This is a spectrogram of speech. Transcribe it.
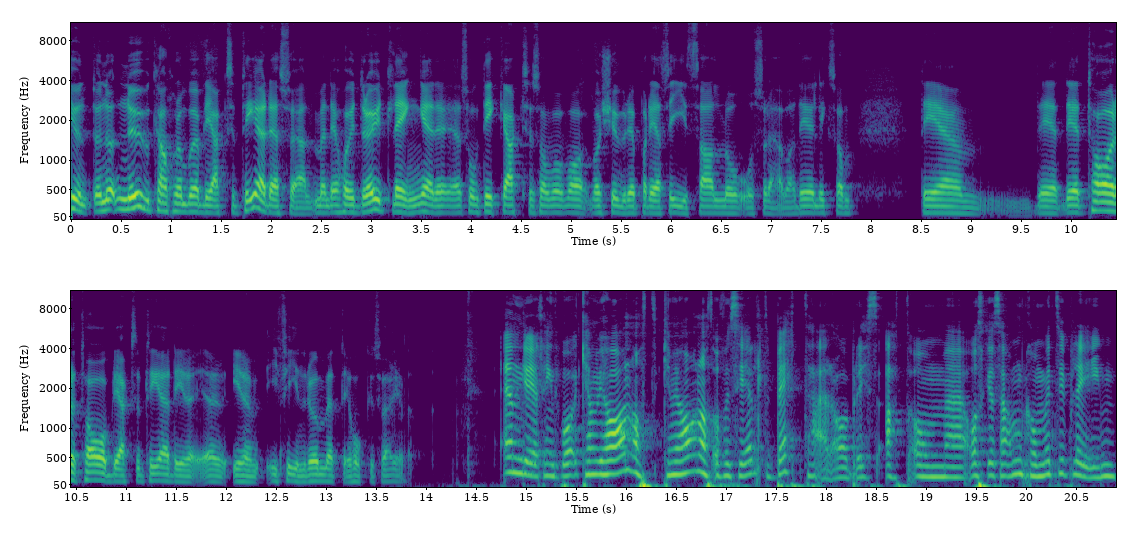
ju inte... Nu, kanske de börjar bli accepterade i SHL, men det har ju dröjt länge. Jag såg Dick Axelsson var, var, var tjurig på deras ishall och, och sådär. Va? Det är liksom... Det, det, det tar ett tag att bli accepterad i, i, i, i finrummet i Hockeysverige. En grej jag tänkte på, kan vi ha något, kan vi ha något officiellt bett här Abris att om eh, Oskarshamn kommer till play-in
